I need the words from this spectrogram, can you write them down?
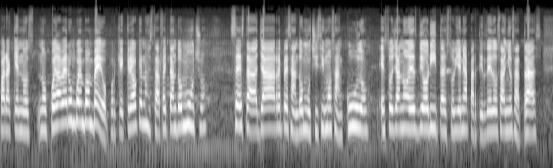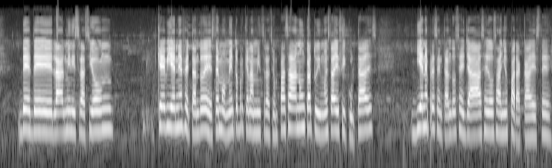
para que nos, nos pueda haber un buen bombeo, porque creo que nos está afectando mucho. Se está ya represando muchísimo zancudo. Esto ya no es de ahorita, esto viene a partir de dos años atrás. Desde la administración que viene afectando desde este momento, porque la administración pasada nunca tuvimos estas dificultades, viene presentándose ya hace dos años para acá este,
